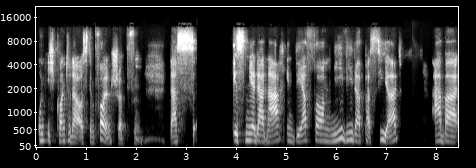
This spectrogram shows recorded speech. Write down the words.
Und ich konnte da aus dem Vollen schöpfen. Das ist mir danach in der Form nie wieder passiert. Aber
